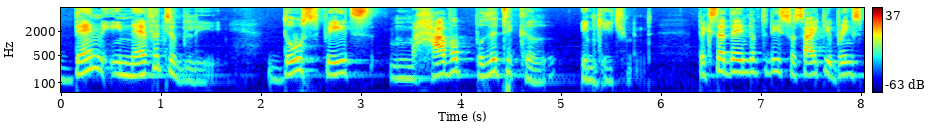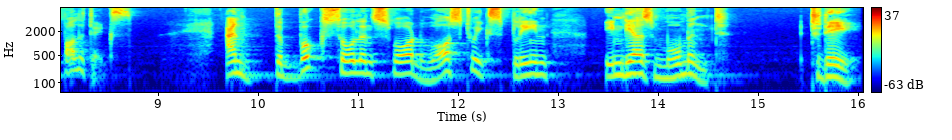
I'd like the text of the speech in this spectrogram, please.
then inevitably those faiths have a political engagement. Because at the end of the day, society brings politics. And the book Soul and Sword was to explain India's moment today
